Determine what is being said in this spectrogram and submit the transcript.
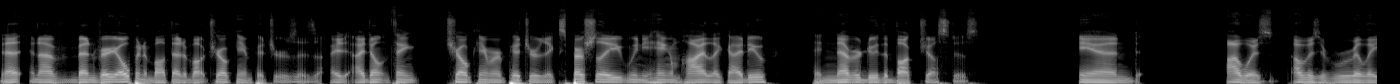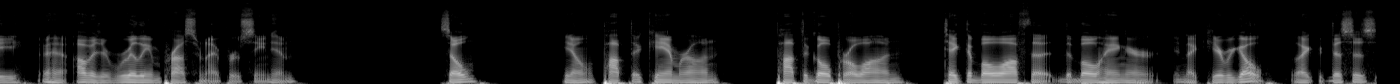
that and I've been very open about that about trail cam pictures. Is I I don't think trail camera pictures, especially when you hang them high like I do, they never do the buck justice. And I was I was really I was really impressed when I first seen him. So, you know, pop the camera on, pop the GoPro on, take the bow off the the bow hanger, and like here we go. Like this is,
